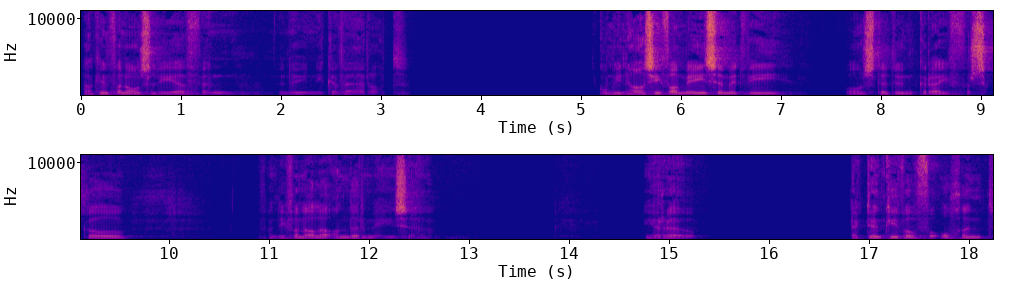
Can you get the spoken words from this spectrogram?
Elkeen van ons leef in, in 'n unieke wêreld. Kombinasie van mense met wie ons te doen kry verskil van die van alle ander mense. Here ek dink jy wil vir oggend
